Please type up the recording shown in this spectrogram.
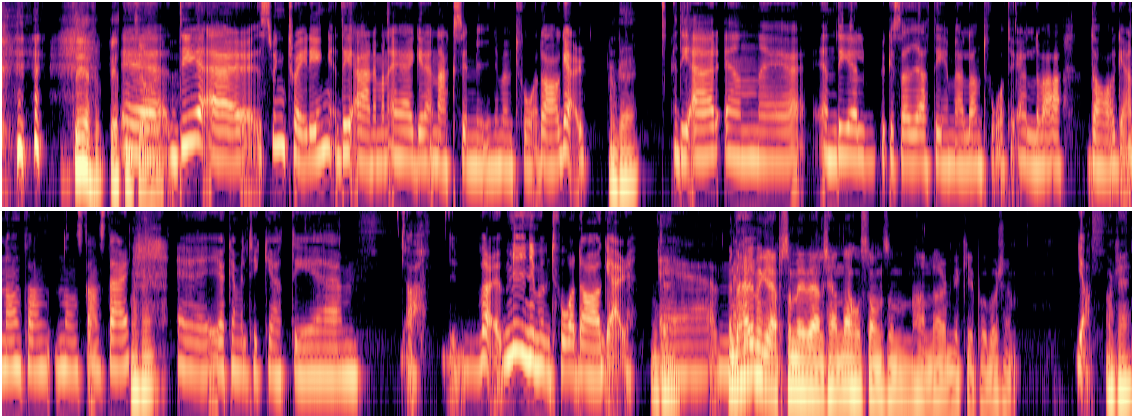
det vet inte jag. Eh, det är swing trading, det är när man äger en aktie minimum två dagar. Okay. Det är en, eh, en del brukar säga att det är mellan två till elva dagar någonstans, någonstans där. Okay. Eh, jag kan väl tycka att det är ja, minimum två dagar. Okay. Men, men det här är begrepp som är välkända hos de som handlar mycket på börsen? Ja, okay.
